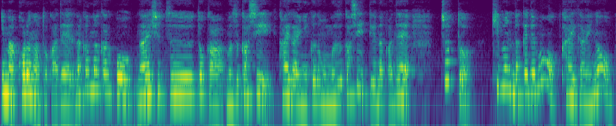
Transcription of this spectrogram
今コロナとかでなかなかこう外出とか難しい海外に行くのも難しいっていう中でちょっと気分だけでも海外の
